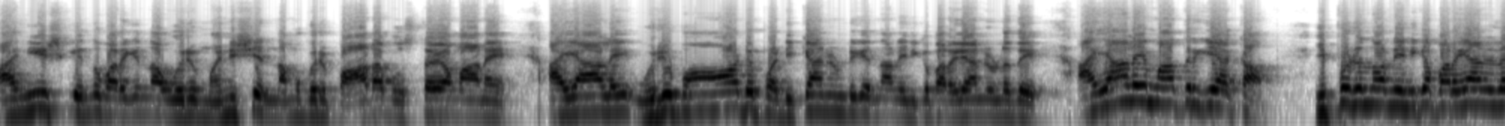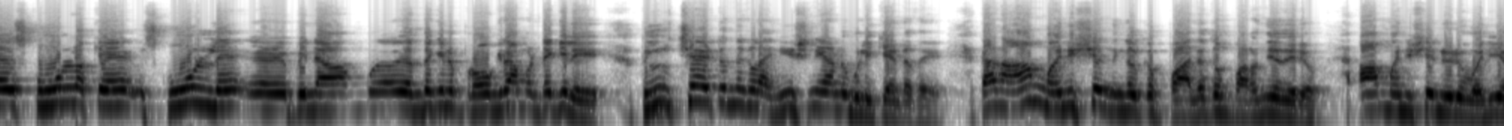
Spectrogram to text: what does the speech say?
അനീഷ് എന്ന് പറയുന്ന ഒരു മനുഷ്യൻ നമുക്കൊരു പാഠപുസ്തകമാണ്. അയാളെ ഒരുപാട് പഠിക്കാനുണ്ട് എന്നാണ് എനിക്ക് പറയാനുള്ളത്. അയാളെ മാതൃകയാക്കാം. ഇപ്പോഴെന്ന് പറഞ്ഞാൽ എനിക്ക് പറയാനുള്ളത് സ്കൂളിലൊക്കെ സ്കൂളിൽ പിന്നെ എന്തെങ്കിലും പ്രോഗ്രാം ഉണ്ടെങ്കിൽ തീർച്ചയായിട്ടും നിങ്ങൾ അനീഷിനെയാണ് വിളിക്കേണ്ടത്. കാരണം ആ മനുഷ്യൻ നിങ്ങൾക്ക് പലതും പറഞ്ഞു തരും. ആ മനുഷ്യൻ ഒരു വലിയ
